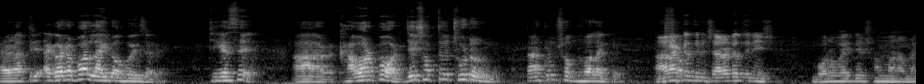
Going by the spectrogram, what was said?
আর রাত্রি এগারোটার পর লাইট অফ হয়ে যাবে। ঠিক আছে? আর খাওয়ার পর যে সব থেকে ছোট রুমে তার কোনো সব ধোয়া লাগবে। আর একটা জিনিস আর একটা জিনিস বড় ভাইদের সম্মান আমি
